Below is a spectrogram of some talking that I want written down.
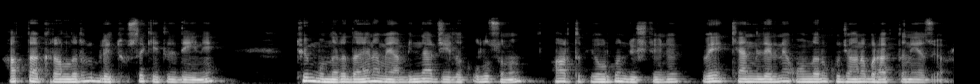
hatta kralların bile tutsak edildiğini, tüm bunları dayanamayan binlerce yıllık ulusunun artık yorgun düştüğünü ve kendilerini onların kucağına bıraktığını yazıyor.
